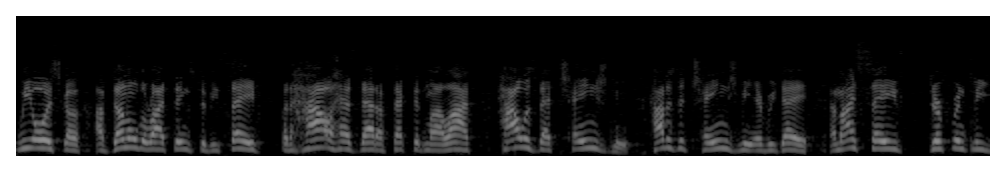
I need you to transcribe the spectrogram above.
we always go, I've done all the right things to be saved, but how has that affected my life? How has that changed me? How does it change me every day? Am I saved differently,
